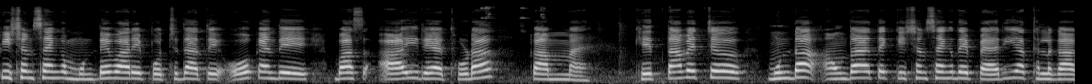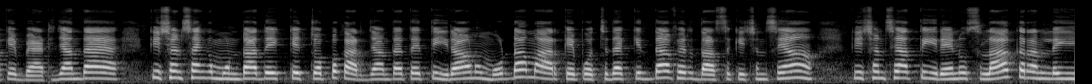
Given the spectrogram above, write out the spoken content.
ਕਿਸ਼ਨ ਸਿੰਘ ਮੁੰਡੇ ਬਾਰੇ ਪੁੱਛਦਾ ਤੇ ਉਹ ਕਹਿੰਦੇ, ਬਸ ਆ ਹੀ ਰਿਹਾ ਥੋੜਾ ਕੰਮ ਹੈ। ਖੇਤਾਂ ਵਿੱਚ ਮੁੰਡਾ ਆਉਂਦਾ ਹੈ ਤੇ ਕਿਸ਼ਨ ਸਿੰਘ ਦੇ ਪੈਰੀ ਹੱਥ ਲਗਾ ਕੇ ਬੈਠ ਜਾਂਦਾ ਹੈ। ਕਿਸ਼ਨ ਸਿੰਘ ਮੁੰਡਾ ਦੇਖ ਕੇ ਚੁੱਪ ਕਰ ਜਾਂਦਾ ਤੇ ਧੀਰਾ ਉਹਨੂੰ ਮੋਢਾ ਮਾਰ ਕੇ ਪੁੱਛਦਾ, ਕਿੱਦਾਂ ਫਿਰ ਦੱਸ ਕਿਸ਼ਨ ਸਿਆ? ਕਿਸ਼ਨ ਸਿਆ ਧੀਰੇ ਨੂੰ ਸਲਾਹ ਕਰਨ ਲਈ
